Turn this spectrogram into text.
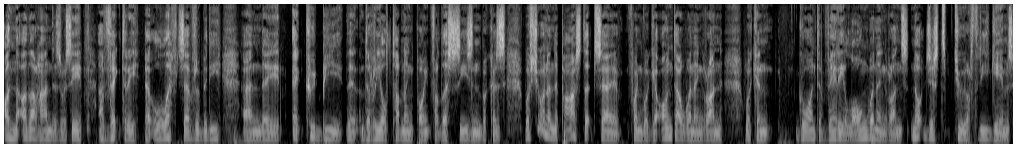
On the other hand, as we say, a victory, it lifts everybody, and uh, it could be the the, real turning point for this season because we've shown in the past that uh, when we get onto a winning run, we can go on to very long winning runs, not just two or three games,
